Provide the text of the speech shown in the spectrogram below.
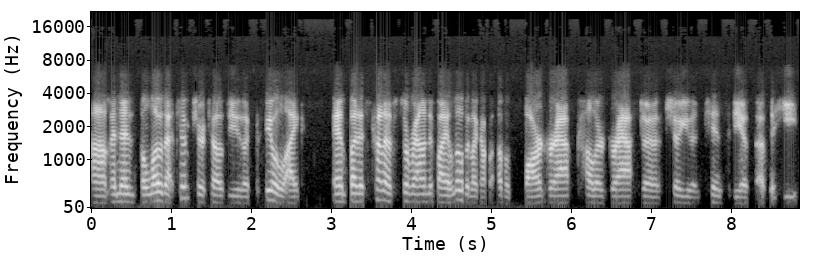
Um, and then below that temperature tells you like the feel like, and but it's kind of surrounded by a little bit like a, of a bar graph, color graph to show you intensity of, of the heat.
